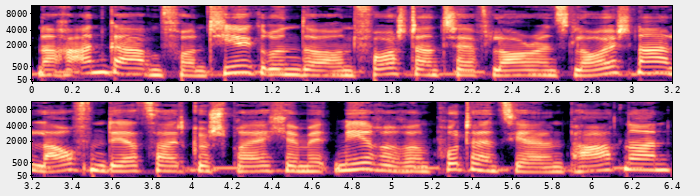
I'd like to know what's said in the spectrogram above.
Nach Angaben von Tiergründer und Vorstandschef Lawrence Leuschner laufen derzeit Gespräche mit mehreren potenziellen Partnern.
